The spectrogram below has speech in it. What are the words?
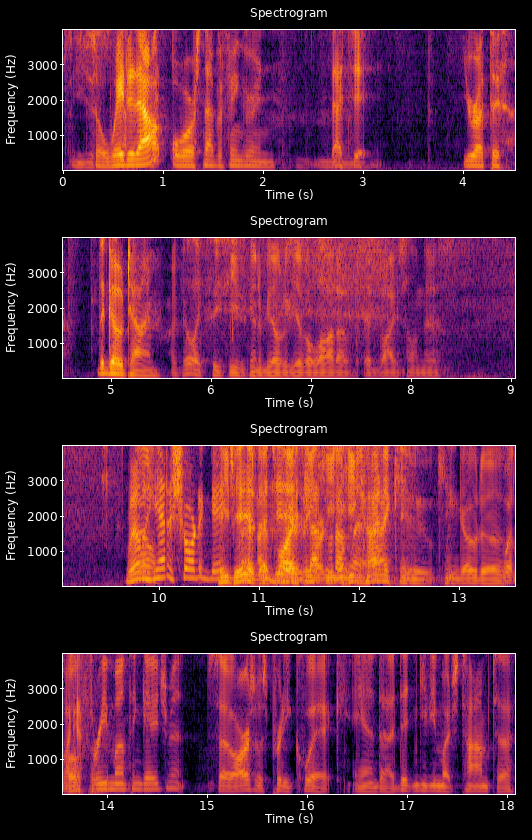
So, you just So wait it a out or snap a finger and that's it. You're at the the go time. I feel like CC is gonna be able to give a lot of advice on this. Well, Well, he had a short engagement He engagement. did. I That's why I did. think That's he, he kind of can can go to what like a three month engagement so ours was pretty quick and uh, didn't give you much time to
